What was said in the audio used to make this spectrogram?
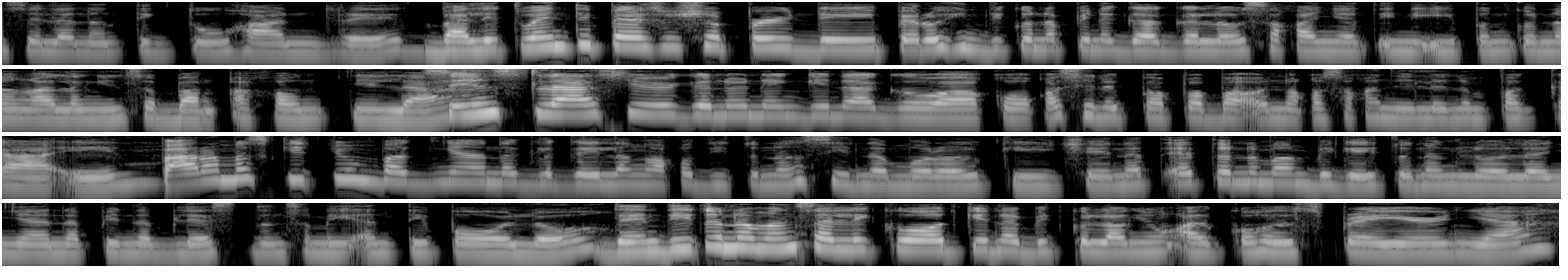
sila ng tig 200. Bali, 20 pesos siya per day, pero hindi ko na pinagagalaw sa kanya at iniipon ko na nga lang yun sa bank account nila. Since last year, ganun ang ginagawa ko kasi nagpapabaon ako sa kanila ng pagkain. Para mas cute yung bag niya, naglagay lang ako dito ng Cinnamoroll Kitchen. At eto naman bigay ito ng lola niya na pinabless doon sa may antipolo. Then dito naman sa likod, kinabit ko lang yung alcohol sprayer niya.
